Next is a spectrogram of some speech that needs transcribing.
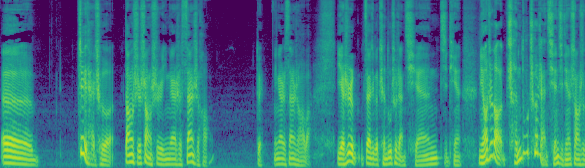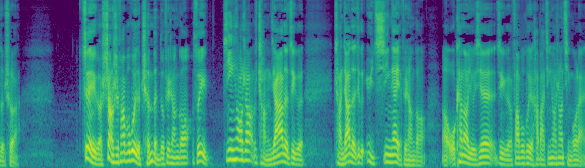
呃，这台车当时上市应该是三十号。对应该是三十号吧，也是在这个成都车展前几天。你要知道，成都车展前几天上市的车啊，这个上市发布会的成本都非常高，所以经销商、厂家的这个厂家的这个预期应该也非常高啊。我看到有些这个发布会还把经销商请过来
